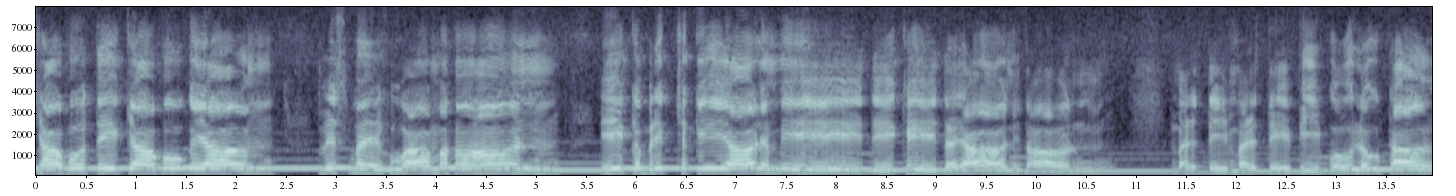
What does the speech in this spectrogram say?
क्या होते, क्या हो गया? विस्मय हुआ महान। एक वृक्ष के आड़ में देखे दया निधान। मरते मरते भी बोल उठा,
